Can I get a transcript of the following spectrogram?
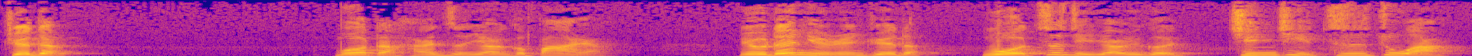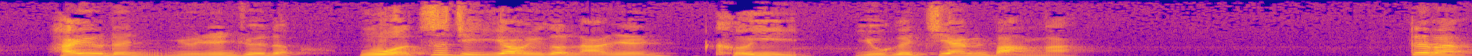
觉得我的孩子要一个爸呀，有的女人觉得我自己要一个经济支柱啊，还有的女人觉得我自己要一个男人可以有个肩膀啊。对吧？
